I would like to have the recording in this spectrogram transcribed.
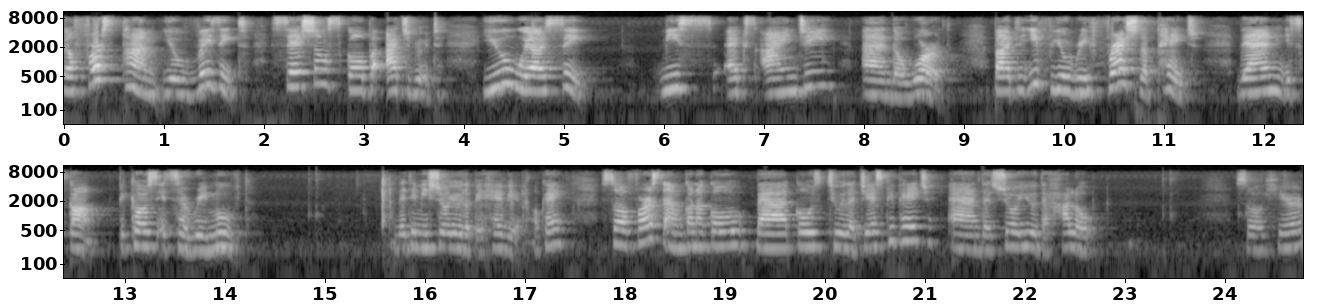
the first time you visit session scope attribute, you will see miss xing and the word. But if you refresh the page, then it's gone because it's removed. Let me show you the behavior, okay? So first I'm gonna go back, goes to the JSP page and show you the hello. So here,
